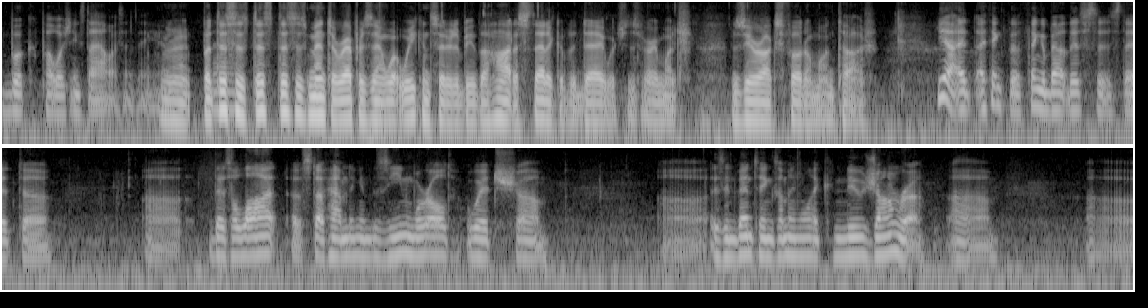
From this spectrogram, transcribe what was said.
book publishing style or something. you know. Right, but this Uh, is this this is meant to represent what we consider to be the hot aesthetic of the day, which is very much Xerox photo montage. Yeah, I, I think the thing about this is that uh, uh, there's a lot of stuff happening in the zine world, which um, uh, is inventing something like new genre, um, uh,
